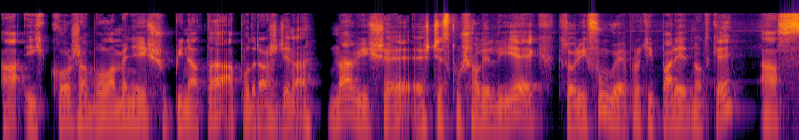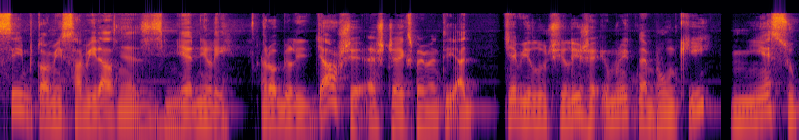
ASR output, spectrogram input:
a ich koža bola menej šupinatá a podraždená. Navyše ešte skúšali liek, ktorý funguje proti par jednotke a symptómy sa výrazne zmiernili. Robili ďalšie ešte experimenty a tie vylúčili, že imunitné bunky nie sú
